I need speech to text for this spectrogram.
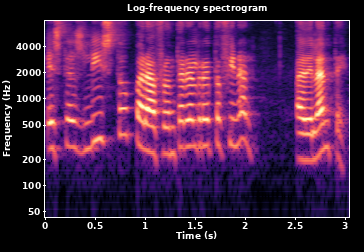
¿estás listo para afrontar el reto final? Adelante.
